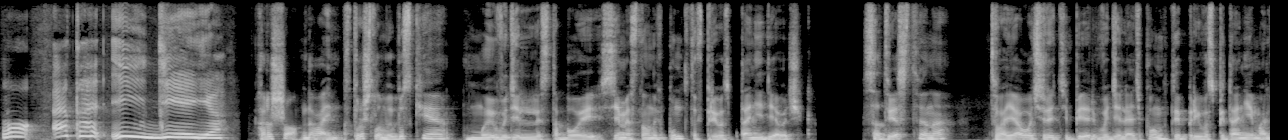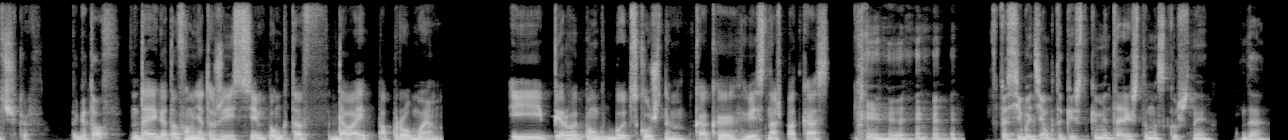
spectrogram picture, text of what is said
О, это идея. Хорошо, давай. В прошлом выпуске мы выделили с тобой 7 основных пунктов при воспитании девочек. Соответственно, твоя очередь теперь выделять пункты при воспитании мальчиков. Ты готов? Да, я готов. У меня тоже есть 7 пунктов. Давай попробуем. И первый пункт будет скучным, как и весь наш подкаст. Спасибо тем, кто пишет комментарии, что мы скучные. Да.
